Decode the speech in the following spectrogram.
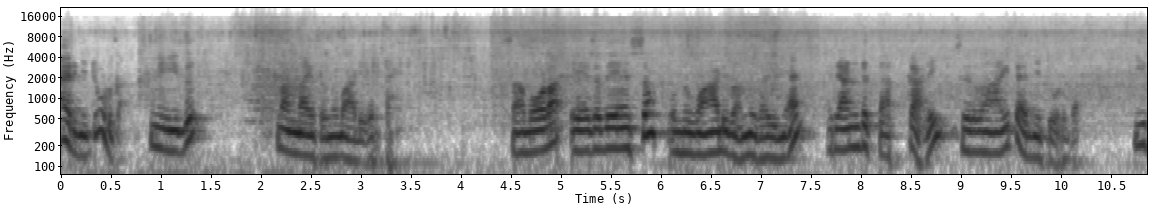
അരിഞ്ഞിട്ട് കൊടുക്കാം. ഇനി ഇത് നന്നായിട്ടൊന്ന് വാടി വരട്ടെ. സവോള ഏകദേശം ഒന്ന് വാടി വന്നു കഴിഞ്ഞാൽ രണ്ട് തക്കാളി ചെറുതായിട്ട് അരിഞ്ഞിട്ട് കൊടുക്കാം. ഈ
